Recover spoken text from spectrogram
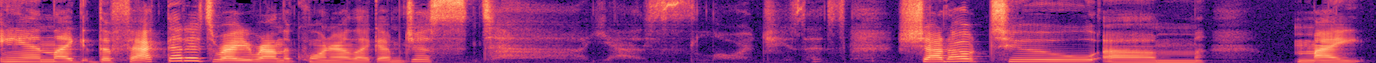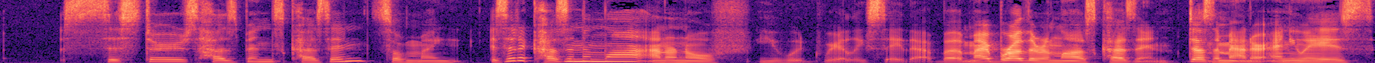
And like the fact that it's right around the corner, like I'm just. Shout out to um my sister's husband's cousin. So my is it a cousin-in-law? I don't know if you would really say that, but my brother-in-law's cousin. Doesn't matter. Anyways,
